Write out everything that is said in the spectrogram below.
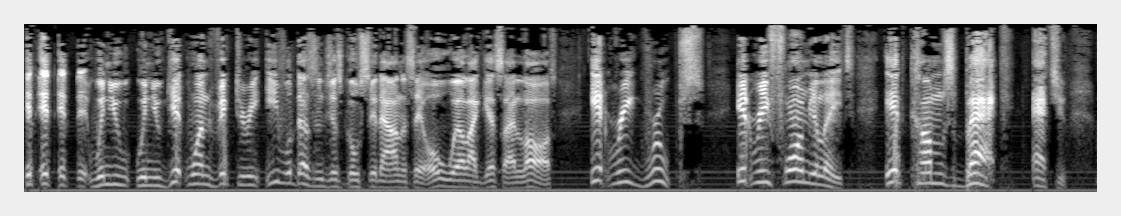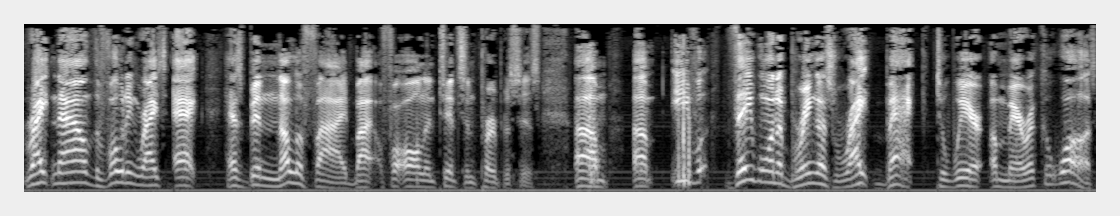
It, it, it, it, when you when you get one victory, evil doesn't just go sit down and say, "Oh well, I guess I lost." It regroups, it reformulates, it comes back at you. Right now, the Voting Rights Act has been nullified by for all intents and purposes. Um, um, evil, they want to bring us right back to where America was.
